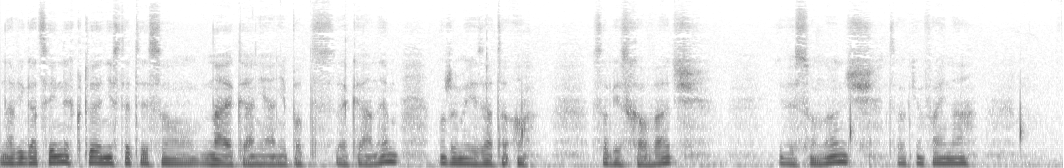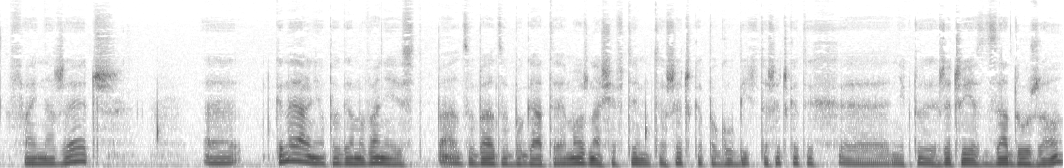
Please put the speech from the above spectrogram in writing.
nawigacyjnych, które niestety są na ekranie, a nie pod ekranem. Możemy je za to o, sobie schować i wysunąć. Całkiem fajna, fajna rzecz. Generalnie oprogramowanie jest bardzo, bardzo bogate. Można się w tym troszeczkę pogubić. Troszeczkę tych e, niektórych rzeczy jest za dużo.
